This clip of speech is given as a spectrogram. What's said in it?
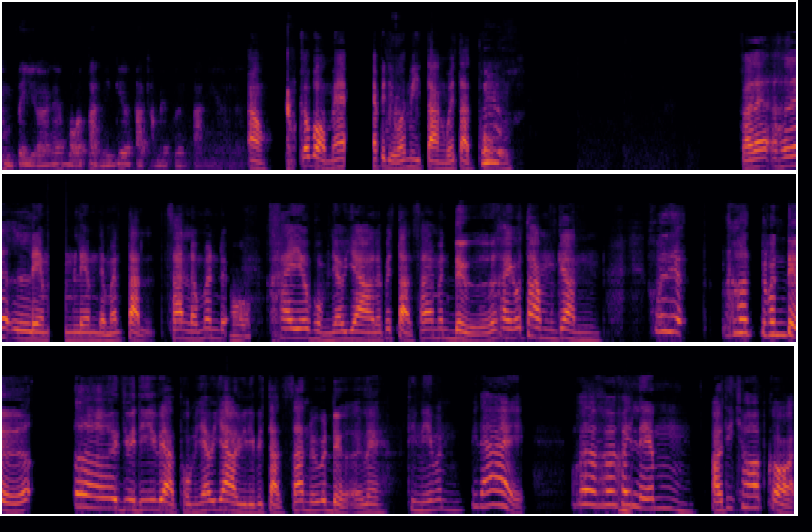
ผมตีแล้วเนี่ยบอกว่าตัดนิดเดียวตัดทำไมเปลืองตังค์อย่างนั้นเลยเอ้าก็บอกแม่ไปดิว่ามีตังค์ไว้ตัดผม ก็แล้วเขาเรียกเล็มเล็มแต่มันตัดสั้นแล้วมัน อ๋อใครเอาผมยาวๆ แล้วไปตัดสั้นมันเด๋อใครเขาทำกันเขาเนี่ยเขามันเด๋อเออ อยู่ดีแบบผมยาวๆอยู่ดีไปตัดสั้นด้วยมันเด๋อเลย ทีนี้มันไม่ได้ก็ค่อยๆเล็ม เอาที่ชอบก่อน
